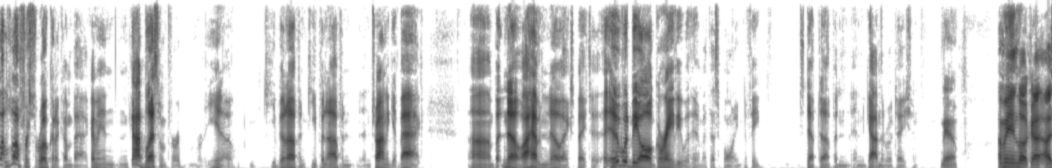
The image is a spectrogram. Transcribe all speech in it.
I love for Soroka to come back. I mean, God bless him for you know keeping up and keeping up and, and trying to get back. Um, but no, I have no expectation. It would be all gravy with him at this point if he stepped up and, and got in the rotation. Yeah. I mean, look, I,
